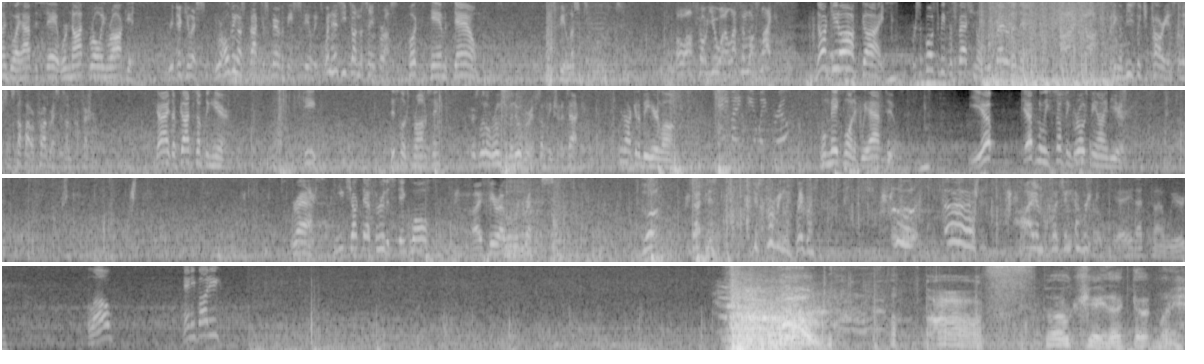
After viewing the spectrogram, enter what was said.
We're not throwing rockets. Ridiculous. You're holding us back to spare the beast's feelings. When has he done the same for us? Put him down. Lesson. Oh, I'll show you what a lesson looks like. Knock it off, guys. We're supposed to be professionals. We're better than this. I'm not. Letting a beast Chitauri installation stop our progress is unprofessional. Guys, I've got something here. Steve, this looks promising. There's little room to maneuver if something should attack. We're not gonna be here long. We'll make one if we have to. Yep, definitely something grows behind here. Drax, can you chuck that through the stink wall? I fear I will regret this. That's kind of weird. Hello? Anybody? Okay, that got my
